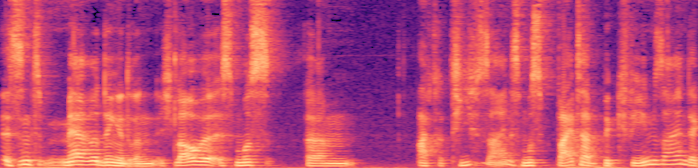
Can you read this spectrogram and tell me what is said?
Es sind mehrere Dinge drin. Ich glaube, es muss ähm, attraktiv sein, es muss weiter bequem sein, der,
